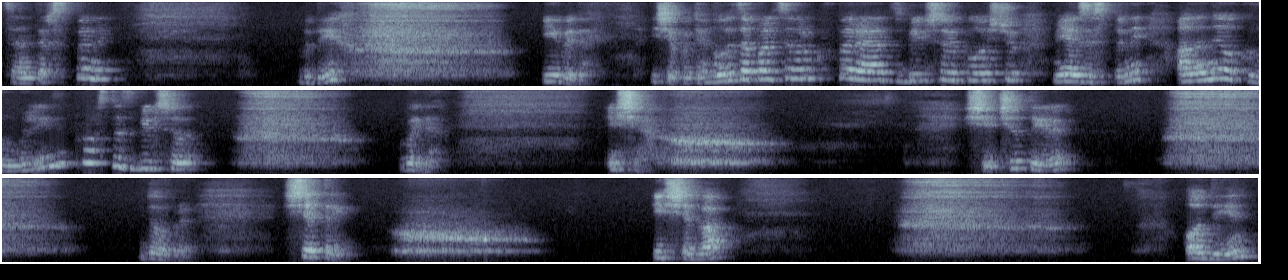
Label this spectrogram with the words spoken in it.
в центр спини. Вдих і видих. І ще потягнули за пальцем рук вперед, збільшили площу м'язи спини, але не округлюємо, просто збільшили. Видих. І ще. Ще чотири. Добре. Ще три. І ще два. Один.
